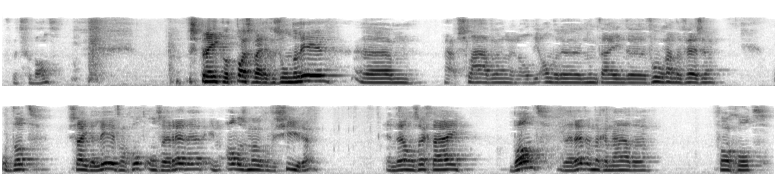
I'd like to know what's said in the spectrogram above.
Voor het verband. Spreek wat past bij de gezonde leer. Um, nou, slaven en al die andere noemt hij in de voorgaande versen. Opdat zij de leer van God, onze redder, in alles mogen versieren. En dan zegt hij, want de reddende genade van God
